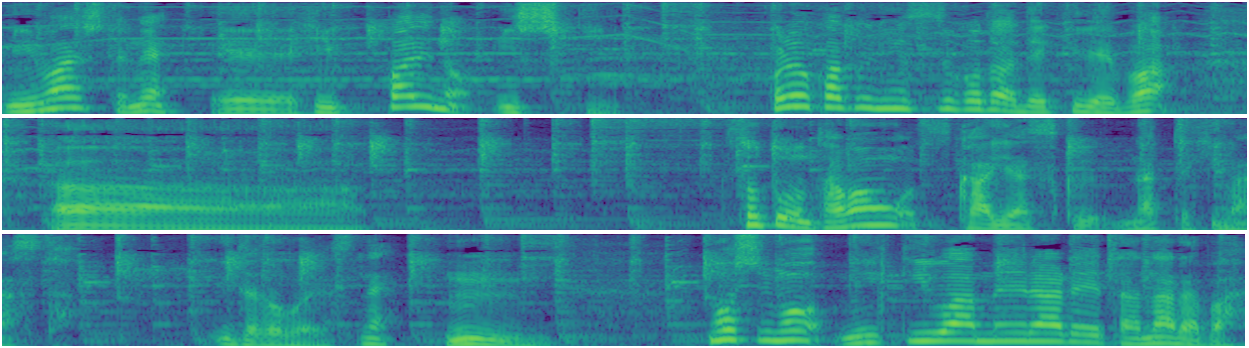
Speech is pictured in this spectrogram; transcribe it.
見ましてね、えー、引っ張りの意識、これを確認することができれば、あ外の球も使いやすくなってきますといったところですね。うん。もしも見極められたならば、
